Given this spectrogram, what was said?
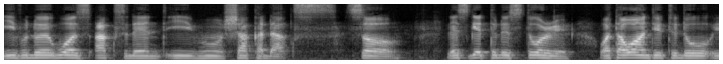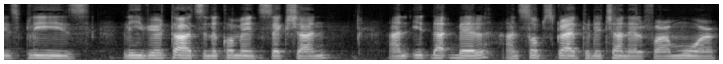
even though it was accident, even Shakadax. So let's get to the story. What I want you to do is please leave your thoughts in the comment section and hit that bell and subscribe to the channel for more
